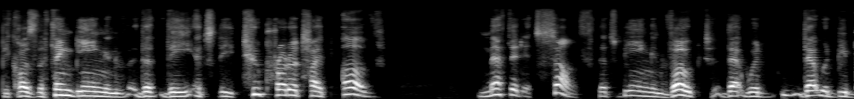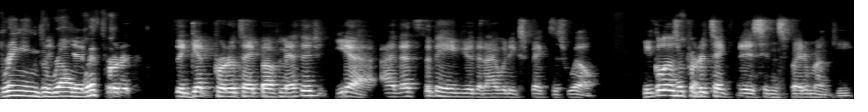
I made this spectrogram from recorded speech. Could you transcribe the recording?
because the thing being in the, the, it's the two prototype of method itself that's being invoked that would, that would be bringing the realm with it. Proto- The get prototype of method, yeah, I, that's the behavior that I would expect as well. Nicolo's Okay. prototyped this in SpiderMonkey.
